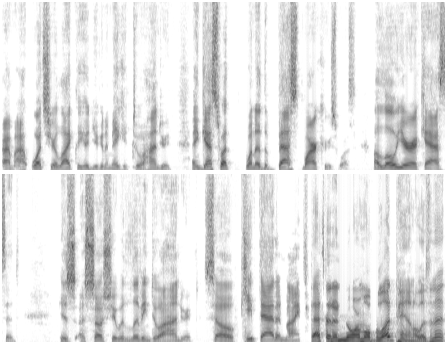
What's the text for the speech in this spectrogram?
Um, uh, what's your likelihood you're going to make it to 100? And guess what? One of the best markers was a low uric acid is associated with living to 100. So keep that in mind. That's in a normal blood panel, isn't it?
